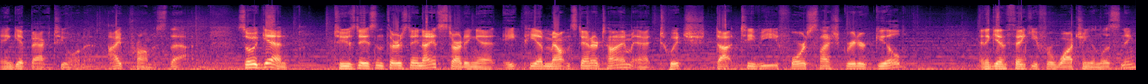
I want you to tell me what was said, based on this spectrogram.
and get back to you on it. I promise that. So, again, Tuesdays and Thursday nights starting at 8 p.m. Mountain Standard Time at twitch.tv forward slash greater guild. And again, thank you for watching and listening,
